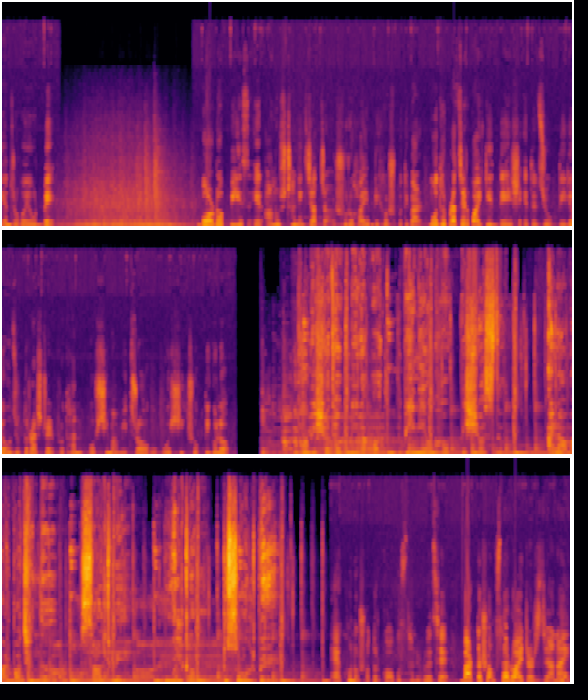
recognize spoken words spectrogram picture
কেন্দ্র হয়ে উঠবে? বোর্ড অব পিস এর আনুষ্ঠানিক যাত্রা শুরু হয় বৃহস্পতিবার। মধ্যপ্রাচ্যের কয়েকটি দেশ এতে যোগ দিলেও যুক্তরাষ্ট্রের প্রধান পশ্চিমা মিত্র ও বৈশ্বিক শক্তিগুলো। ভবিষ্যৎ হোক নিরাপদ বিনিয়োগ হোক বিশ্বস্ত। আর আমার পছন্দ সল্ট বে Welcome to Salt Bay. এখনও সতর্ক অবস্থানে রয়েছে। বার্তা সংস্থা রয়টার্স জানায়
